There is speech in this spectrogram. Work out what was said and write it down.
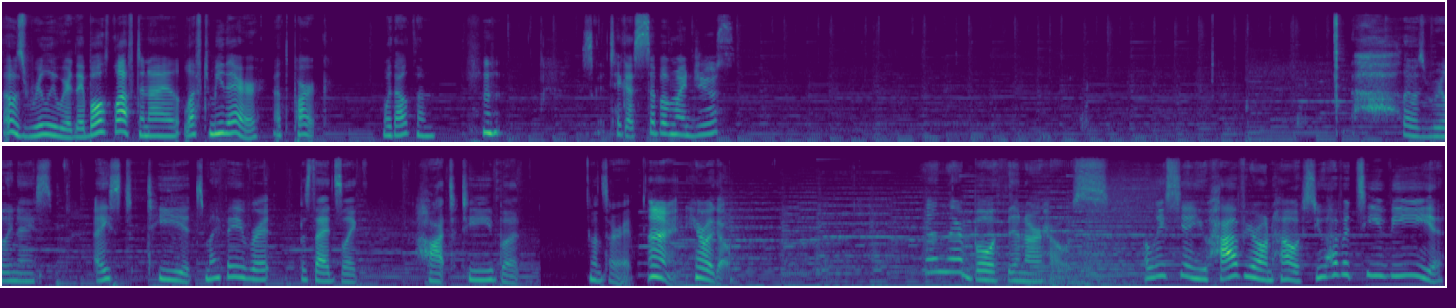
That was really weird. They both left and I left me there at the park without them. Just gonna take a sip of my juice. that was really nice. Iced tea, it's my favorite. Besides, like, hot tea, but that's alright. Alright, here we go. And they're both in our house. Alicia, you have your own house. You have a TV.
